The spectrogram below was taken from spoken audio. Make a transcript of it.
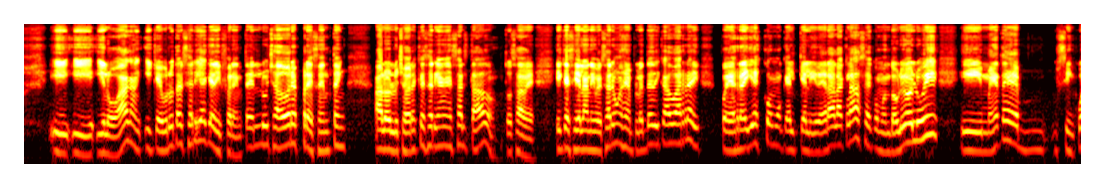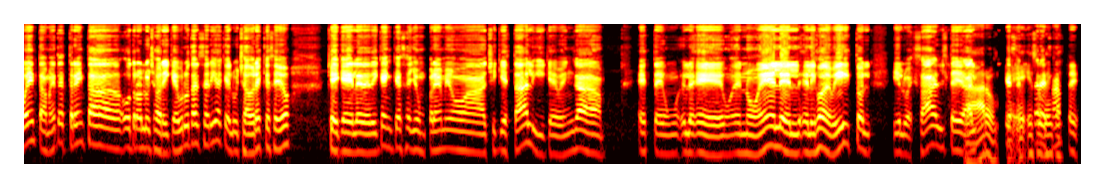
y, y lo hagan. Y qué brutal sería que diferentes luchadores presenten a los luchadores que serían exaltados, tú sabes. Y que si el aniversario, un ejemplo, es dedicado a Rey, pues Rey es como que el que lidera la clase, como en WWE, y mete 50, mete 30 otros luchadores. Y qué brutal sería que luchadores, qué sé yo, que, que le dediquen, qué sé yo, un premio a Chiqui y que venga este eh, Noel, el, hijo de Víctor, y lo exalte. Claro, que e, eso interesante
